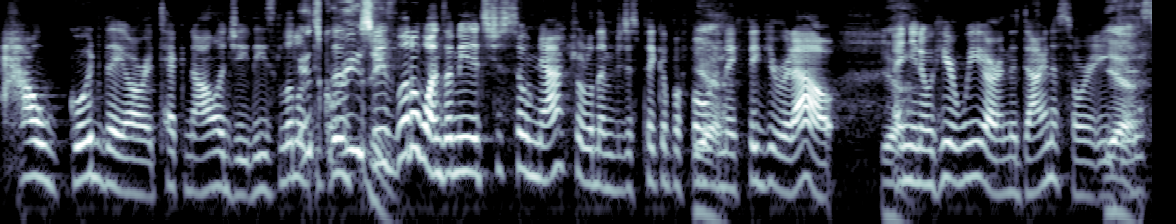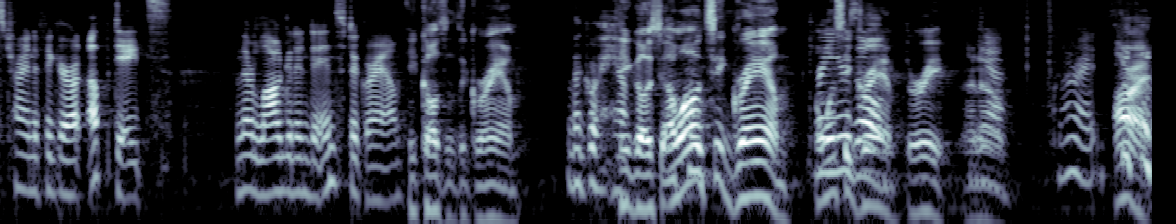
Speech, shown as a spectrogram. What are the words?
how good they are at technology. These little It's these- crazy. These, little ones. I mean, it's just so natural to them to just pick up a phone Yeah. and they figure it out. Yeah. And you know, here we are in the dinosaur ages Yeah. trying to figure out updates, and they're logging into Instagram. He calls it the gram. The gram. He goes, I want to see Graham. Three I want to see Graham. old. Three. I know. All right. All right.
